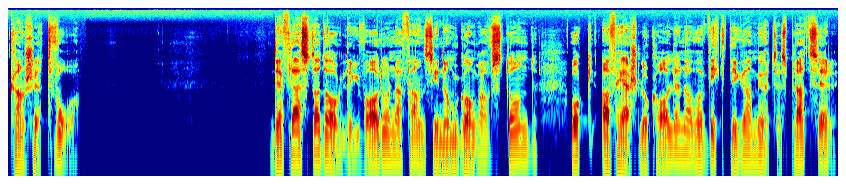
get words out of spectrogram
Kanske två. De flesta dagligvarorna fanns inom gångavstånd och affärslokalerna var viktiga mötesplatser.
